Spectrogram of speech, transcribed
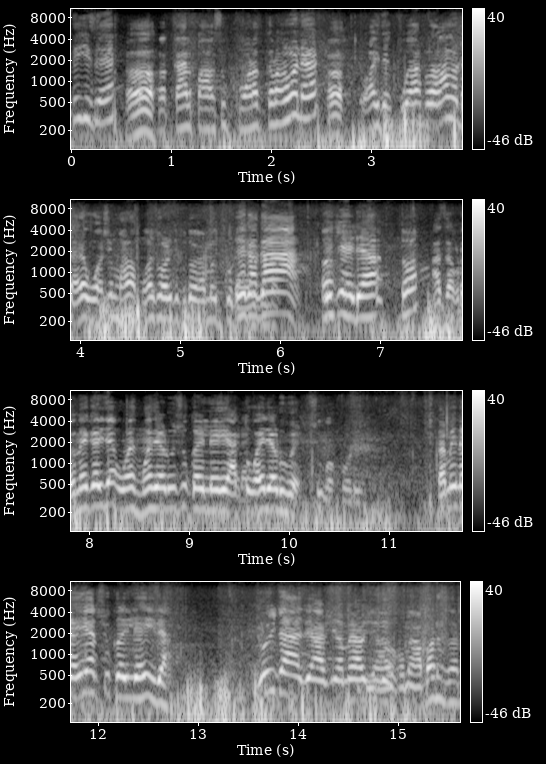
થઈ જશે હા. કાલ પાછું જ કરવાનું હોય ને. તો આઈ જાય તું આ પર આનો ડાયરેક્ટ વોશિંગ મારા બધો એમ જ કાકા એ કે હેડ્યા? તો? આ ઝઘડો નહીં કરી જા ઓય શું કરી લે યાર તો ઓય એડું હે. શું બપોડી તમે નહીં યાર શું કરી લે હીરા જોઈ જા જે આવશે અમે આવશે. અમે આબાને સર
